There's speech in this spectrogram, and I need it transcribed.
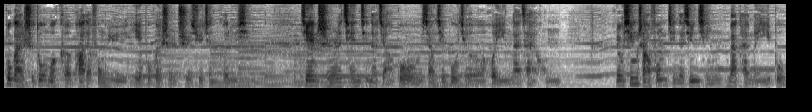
不管是多么可怕的风雨，也不会是持续整个旅行。坚持前进的脚步，相信不久会迎来彩虹。用欣赏风景的心情迈开每一步，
